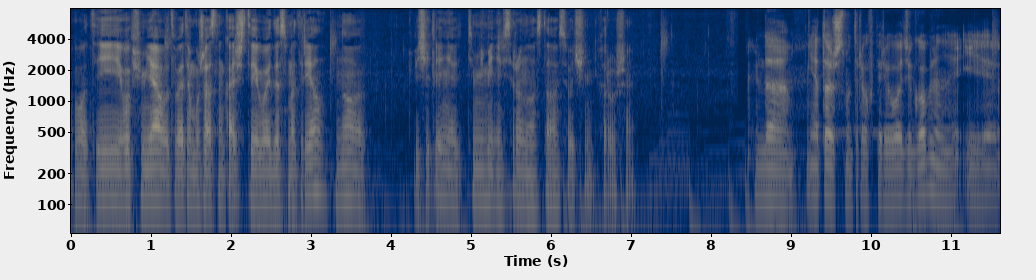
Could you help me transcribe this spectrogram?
Вот, и, в общем, я вот в этом ужасном качестве его и досмотрел, но впечатление, тем не менее, все равно осталось очень хорошее. Да, я тоже смотрел в переводе Гоблина, и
